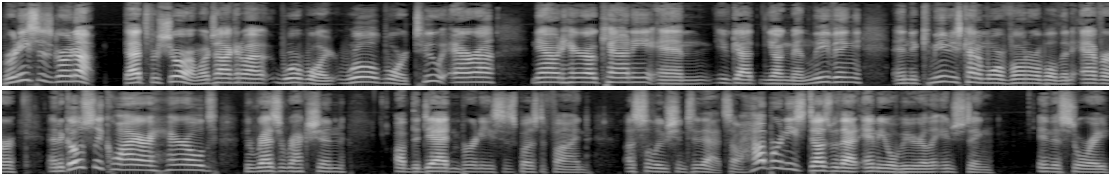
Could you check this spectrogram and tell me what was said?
Bernice has grown up. That's for sure. We're talking about World War World War II era now in Harrow County, and you've got young men leaving, and the community is kind of more vulnerable than ever. And a ghostly choir heralds the resurrection of the dead, and Bernice is supposed to find a solution to that. So, how Bernice does with that Emmy will be really interesting in this story,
